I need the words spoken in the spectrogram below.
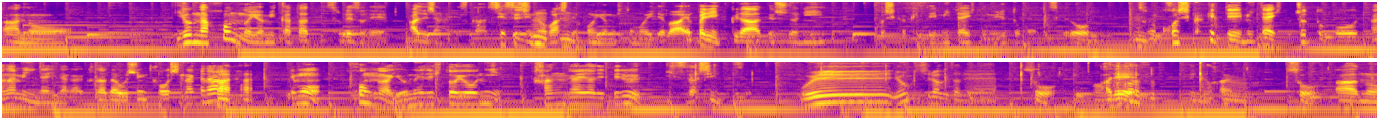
あの、いろんな本の読み方ってそれぞれあるじゃないですか。背筋伸ばして本読む人もいれば、やっぱりグラーって後ろに腰掛けてみたい人もいると思うんですけど、その腰掛けてみたい人、ちょっとこう斜めになりながら体を後ろに倒しながら、はいはい。でも本が読める人用に考えられてる椅子らしいんですよ。えー、よく調べたね。そう。ああれそう。あの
